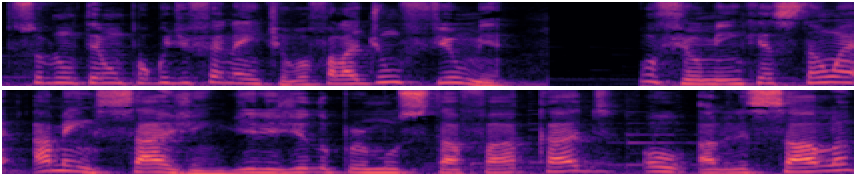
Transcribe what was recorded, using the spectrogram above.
sobre um tema um pouco diferente. Eu vou falar de um filme. O filme em questão é A Mensagem, dirigido por Mustafa Akkad ou Al-Risala,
